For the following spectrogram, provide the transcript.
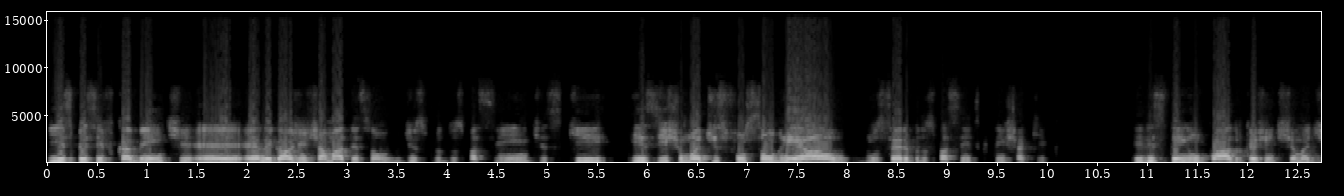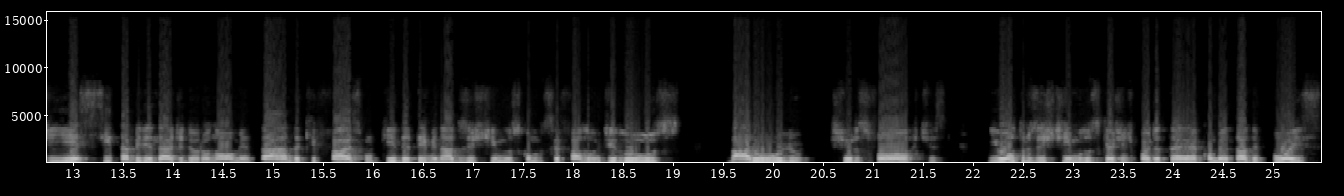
e especificamente é, é legal a gente chamar a atenção disso dos pacientes que existe uma disfunção real no cérebro dos pacientes que têm enxaqueca eles têm um quadro que a gente chama de excitabilidade neuronal aumentada, que faz com que determinados estímulos, como você falou, de luz, barulho, cheiros fortes, e outros estímulos que a gente pode até comentar depois,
